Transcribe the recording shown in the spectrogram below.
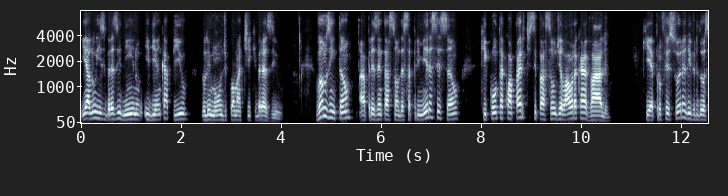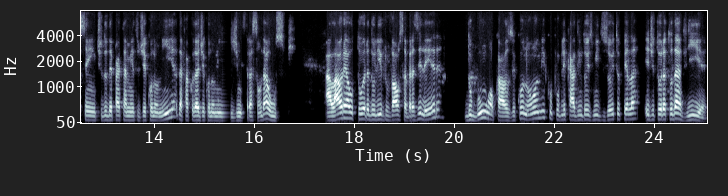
e a Luiz Brasilino e Bianca Pio, do Limon Diplomatique Brasil. Vamos, então, à apresentação dessa primeira sessão, que conta com a participação de Laura Carvalho, que é professora livre-docente do Departamento de Economia da Faculdade de Economia e Administração da USP. A Laura é autora do livro Valsa Brasileira, do Boom ao Caos Econômico, publicado em 2018 pela editora Todavia,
